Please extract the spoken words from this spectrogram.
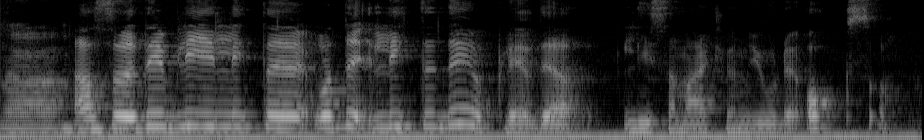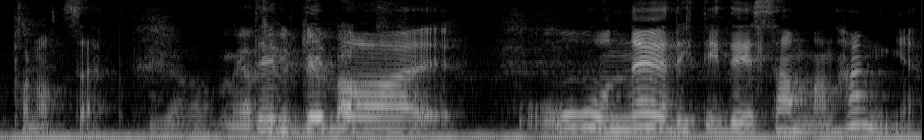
Ja. Alltså det blir lite, och det, lite det upplevde jag Lisa Marklund gjorde också på något sätt. Ja, men jag Det, tycker det typ att- var onödigt i det sammanhanget.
